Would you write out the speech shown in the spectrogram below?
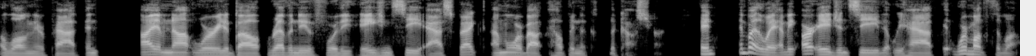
along their path. And I am not worried about revenue for the agency aspect. I'm more about helping the, the customer. And and by the way, I mean our agency that we have, it- we're month to month.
